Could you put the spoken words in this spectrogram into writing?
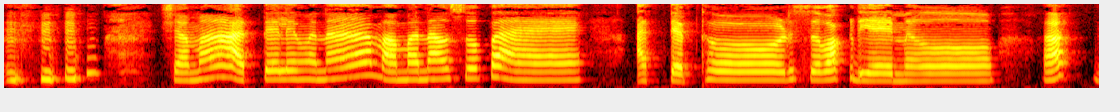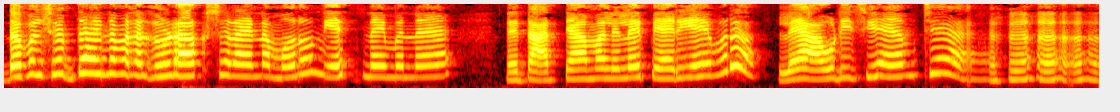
क्षमा आत्याले म्हणा मामा नाव सोपं आहे. आत्या थोडस वाकडी आहे ना. हा? डबल शब्द आहे ना म्हणा. जोडा अक्षर आहे ना. म्हणून येत नाही म्हणा. नाही तर आत्या आम्हाला लय प्यारी आहे बरं. लय आवडीची आहे आमच्या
